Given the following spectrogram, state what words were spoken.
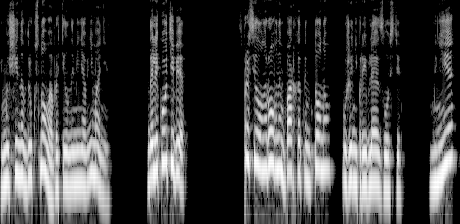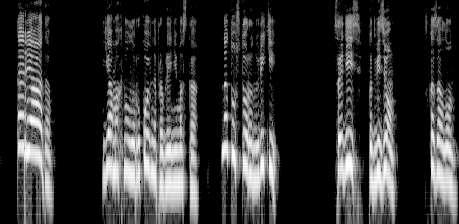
И мужчина вдруг снова обратил на меня внимание. «Далеко тебе?» Спросил он ровным бархатным тоном, уже не проявляя злости. «Мне? Да рядом!» Я махнула рукой в направлении моста. «На ту сторону реки!» «Садись, подвезем!» Сказал он,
